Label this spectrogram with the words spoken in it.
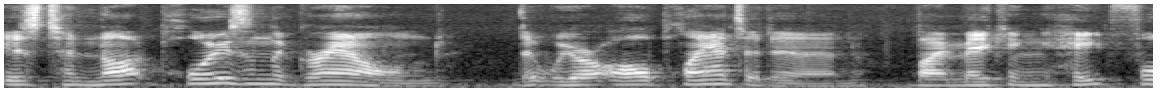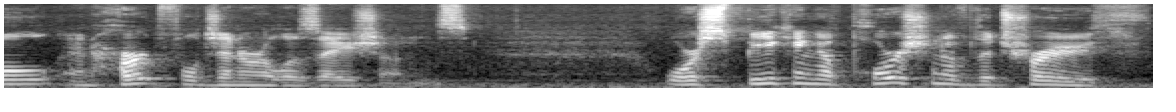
is to not poison the ground that we are all planted in by making hateful and hurtful generalizations or speaking a portion of the truth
